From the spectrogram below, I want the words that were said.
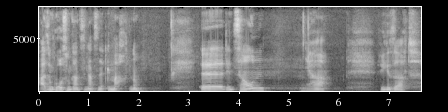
Also im Großen und Ganzen ganz nett gemacht. Ne? Äh, den Zaun, ja, wie gesagt,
